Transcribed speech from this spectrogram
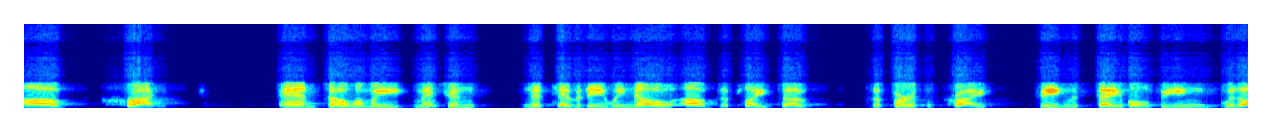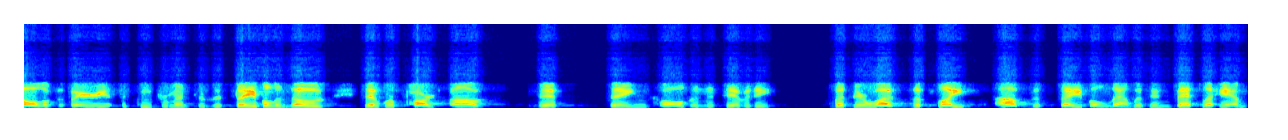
of Christ. And so when we mention nativity, we know of the place of the birth of Christ being the stable, being with all of the various accoutrements of the stable and those that were part of this thing called the nativity. But there was the place of the stable that was in Bethlehem.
